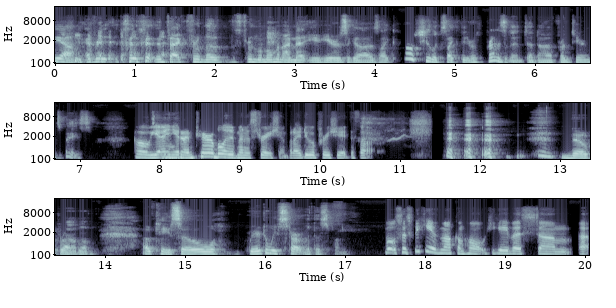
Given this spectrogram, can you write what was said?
Yeah, every in fact, from the from the moment I met you years ago, I was like, "Oh, she looks like the Earth President in uh, Frontier in Space." Oh yeah, and yet I'm terrible at administration, but I do appreciate the thought. no problem. Okay, so where do we start with this one? Well, so speaking of Malcolm Hulke, he gave us some uh,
